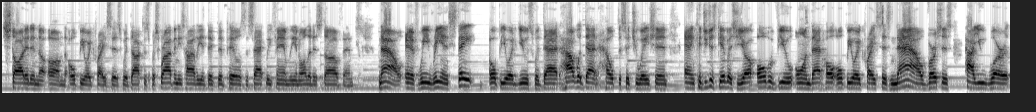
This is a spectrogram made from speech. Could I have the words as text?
started in the um the opioid crisis with doctors prescribing these highly addictive pills, the Sackler family, and all of this stuff and now, if we reinstate opioid use with that, how would that help the situation? And could you just give us your overview on that whole opioid crisis now versus how you were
